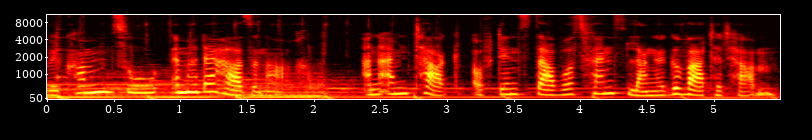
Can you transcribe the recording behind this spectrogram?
willkommen zu Immer der Hase nach. An einem Tag, auf den Star Wars-Fans lange gewartet haben.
